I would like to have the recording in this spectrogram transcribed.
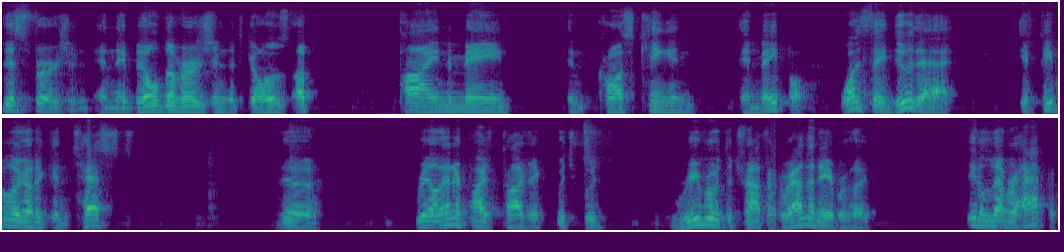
this version and they build the version that goes up Pine to Main and across King and, and Maple, once they do that, if people are gonna contest the rail enterprise project, which would reroute the traffic around the neighborhood, it'll never happen.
